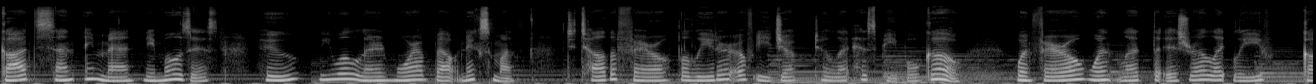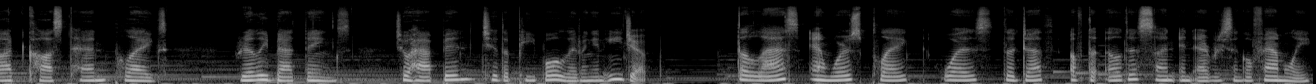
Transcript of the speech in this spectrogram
God sent a man named Moses, who we will learn more about next month, to tell the Pharaoh, the leader of Egypt, to let his people go. When Pharaoh wouldn't let the Israelite leave, God caused 10 plagues, really bad things, to happen to the people living in Egypt. The last and worst plague was the death of the eldest son in every single family.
